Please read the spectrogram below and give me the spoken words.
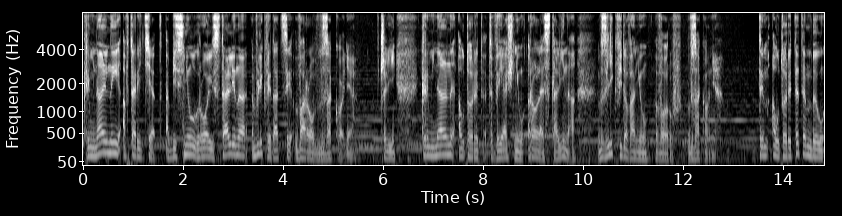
Kryminalny autorytet объяснил rol Stalina w likwidacji worów w zakonie czyli kryminalny autorytet wyjaśnił rolę Stalina w zlikwidowaniu worów w zakonie. Tym autorytetem był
